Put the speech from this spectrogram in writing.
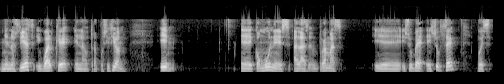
menos 10, igual que en la otra posición. Y eh, comunes a las ramas B e I sub C, pues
